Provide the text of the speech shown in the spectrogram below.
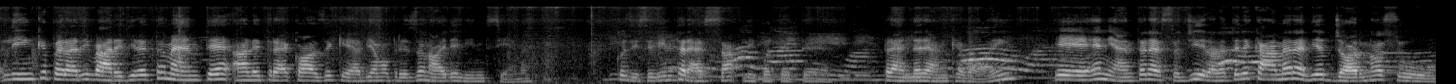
link per arrivare direttamente alle tre cose che abbiamo preso noi dell'insieme. Così se vi interessa li potete prendere anche voi. E, e niente, adesso giro la telecamera e vi aggiorno su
